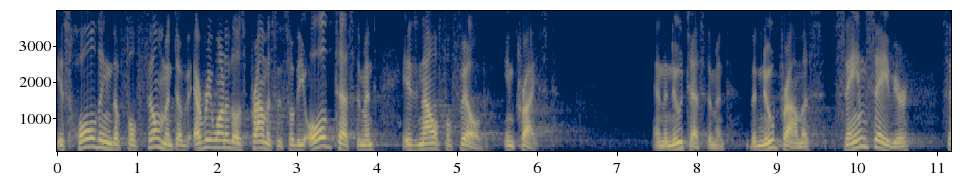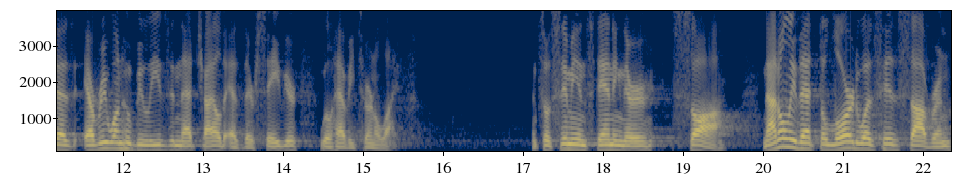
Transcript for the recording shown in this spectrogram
is holding the fulfillment of every one of those promises. So the Old Testament is now fulfilled in Christ. And the New Testament, the new promise, same Savior, says everyone who believes in that child as their Savior will have eternal life. And so Simeon, standing there, saw not only that the Lord was his sovereign,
